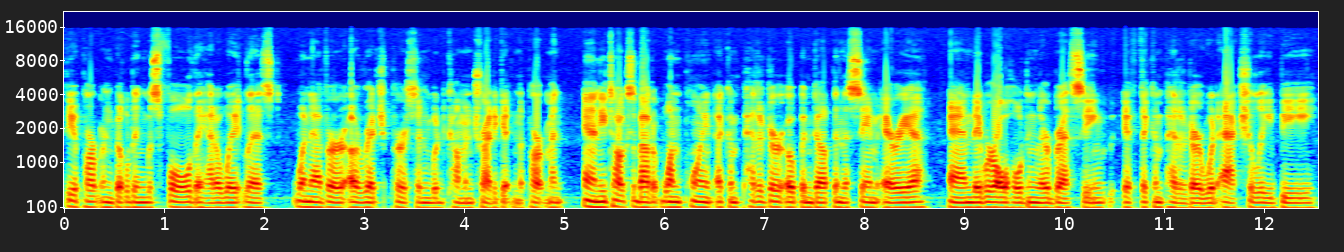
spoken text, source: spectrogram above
the apartment building was full, they had a wait list, whenever a rich person would come and try to get an apartment. And he talks about at one point a competitor opened up in the same area and they were all holding their breath seeing if the competitor would actually be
